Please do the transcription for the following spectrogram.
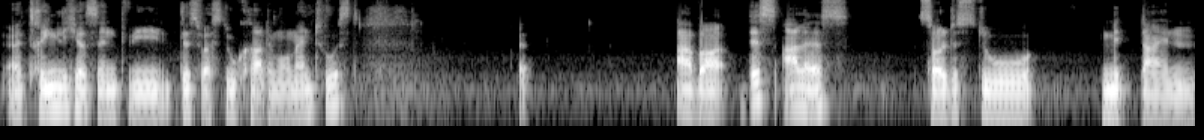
äh, dringlicher sind, wie das, was du gerade im Moment tust. Aber das alles solltest du mit deinen,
